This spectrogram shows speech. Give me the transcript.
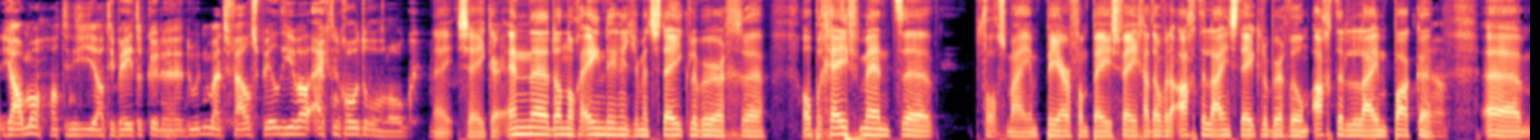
jammer. Had hij, niet, had hij beter kunnen doen. Maar het veld speelde hier wel echt een grote rol ook. Nee, zeker. En dan nog één dingetje met Stekelenburg. Op een gegeven moment, volgens mij een peer van PSV gaat over de achterlijn. Stekelenburg wil hem achter de lijn pakken. Ja. ehm,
